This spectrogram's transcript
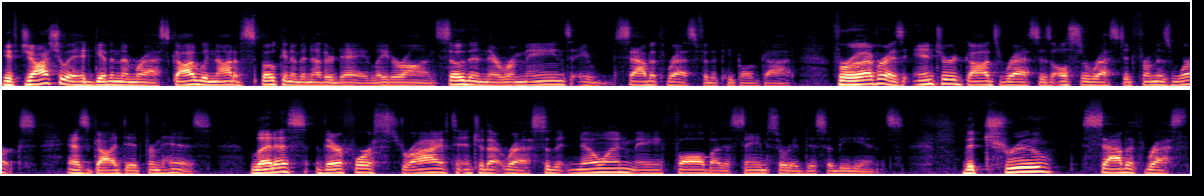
If Joshua had given them rest, God would not have spoken of another day later on. So then there remains a Sabbath rest for the people of God. For whoever has entered God's rest is also rested from his works, as God did from his. Let us therefore strive to enter that rest so that no one may fall by the same sort of disobedience. The true Sabbath rest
